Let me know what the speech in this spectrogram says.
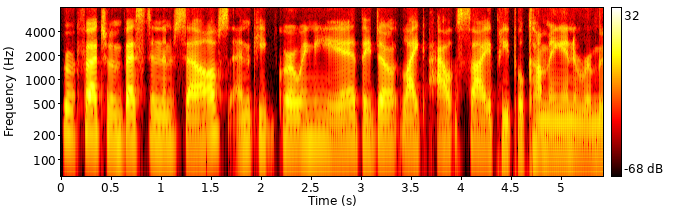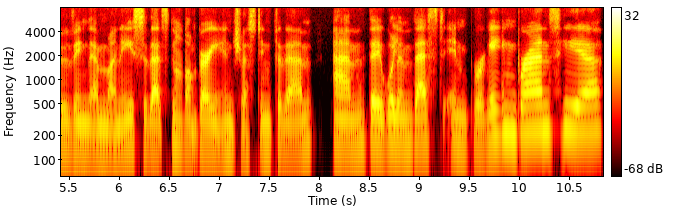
prefer to invest in themselves and keep growing here. They don't like outside people coming in and removing their money, so that's not very interesting for them. Um, they will invest in bringing brands here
